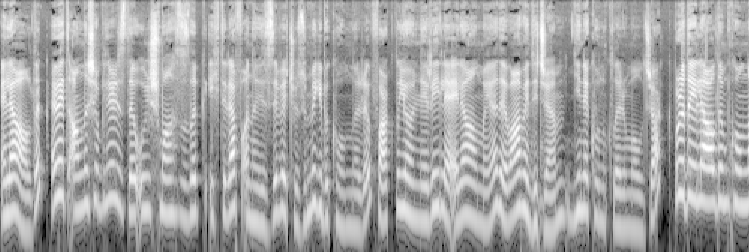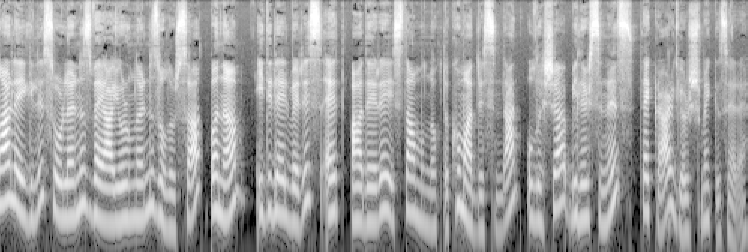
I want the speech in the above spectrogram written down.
ele aldık. Evet anlaşabiliriz de uyuşmazlık, ihtilaf analizi ve çözümü gibi konuları farklı yönleriyle ele almaya devam edeceğim. Yine konuklarım olacak. Burada ele aldığım konularla ilgili sorularınız veya yorumlarınız olursa bana idilelveris.adristanbul.com adresinden ulaşabilirsiniz. Tekrar görüşmek üzere.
